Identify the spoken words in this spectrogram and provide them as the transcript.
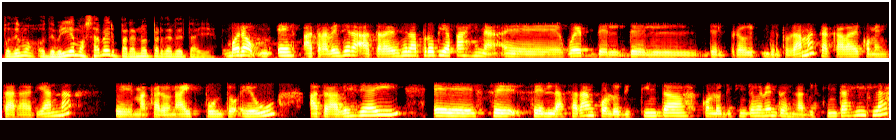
podemos o deberíamos saber para no perder detalle? Bueno, es a través de la, a través de la propia página eh, web del, del, del, del programa que acaba de comentar Ariana, eh, macaronite.eu, a través de ahí eh, se, se, enlazarán con los, distintas, con los distintos eventos en las distintas islas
